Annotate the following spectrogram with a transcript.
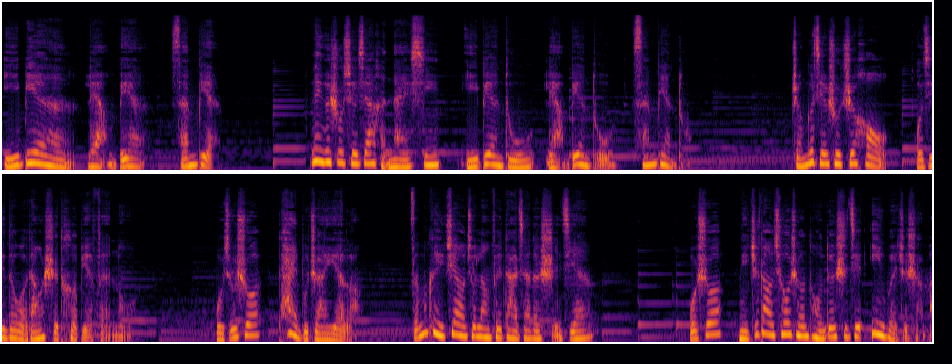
一遍、两遍、三遍。那个数学家很耐心，一遍读、两遍读、三遍读。整个结束之后，我记得我当时特别愤怒，我就说太不专业了，怎么可以这样去浪费大家的时间？我说你知道邱成桐对世界意味着什么？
